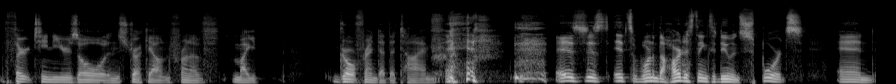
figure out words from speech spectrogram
13 years old and struck out in front of my girlfriend at the time. it's just, it's one of the hardest things to do in sports. And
